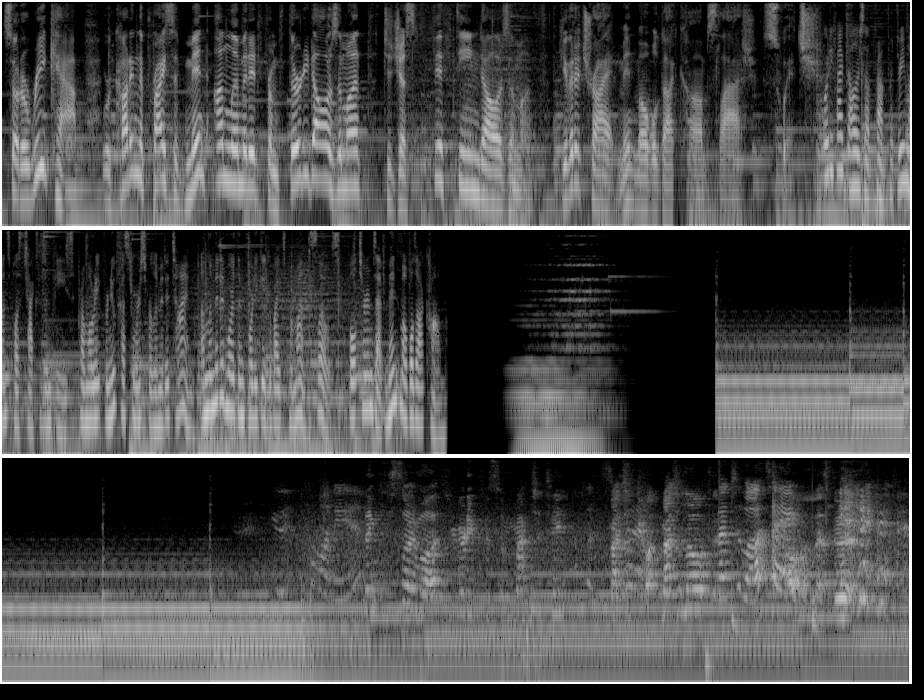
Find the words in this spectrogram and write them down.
F- So to recap, we're cutting the price of Mint Unlimited from $30 a month to just $15 a month. Give it a try at mintmobile.com slash switch. $45 upfront for three months plus taxes and fees. Promo rate for new customers for limited time. Unlimited more than 40 gigabytes per month. Slows. Full terms at mintmobile.com. Thank you so much. You ready for some matcha tea? Let's matcha, do it. matcha latte? Matcha latte. Oh, let's do it.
